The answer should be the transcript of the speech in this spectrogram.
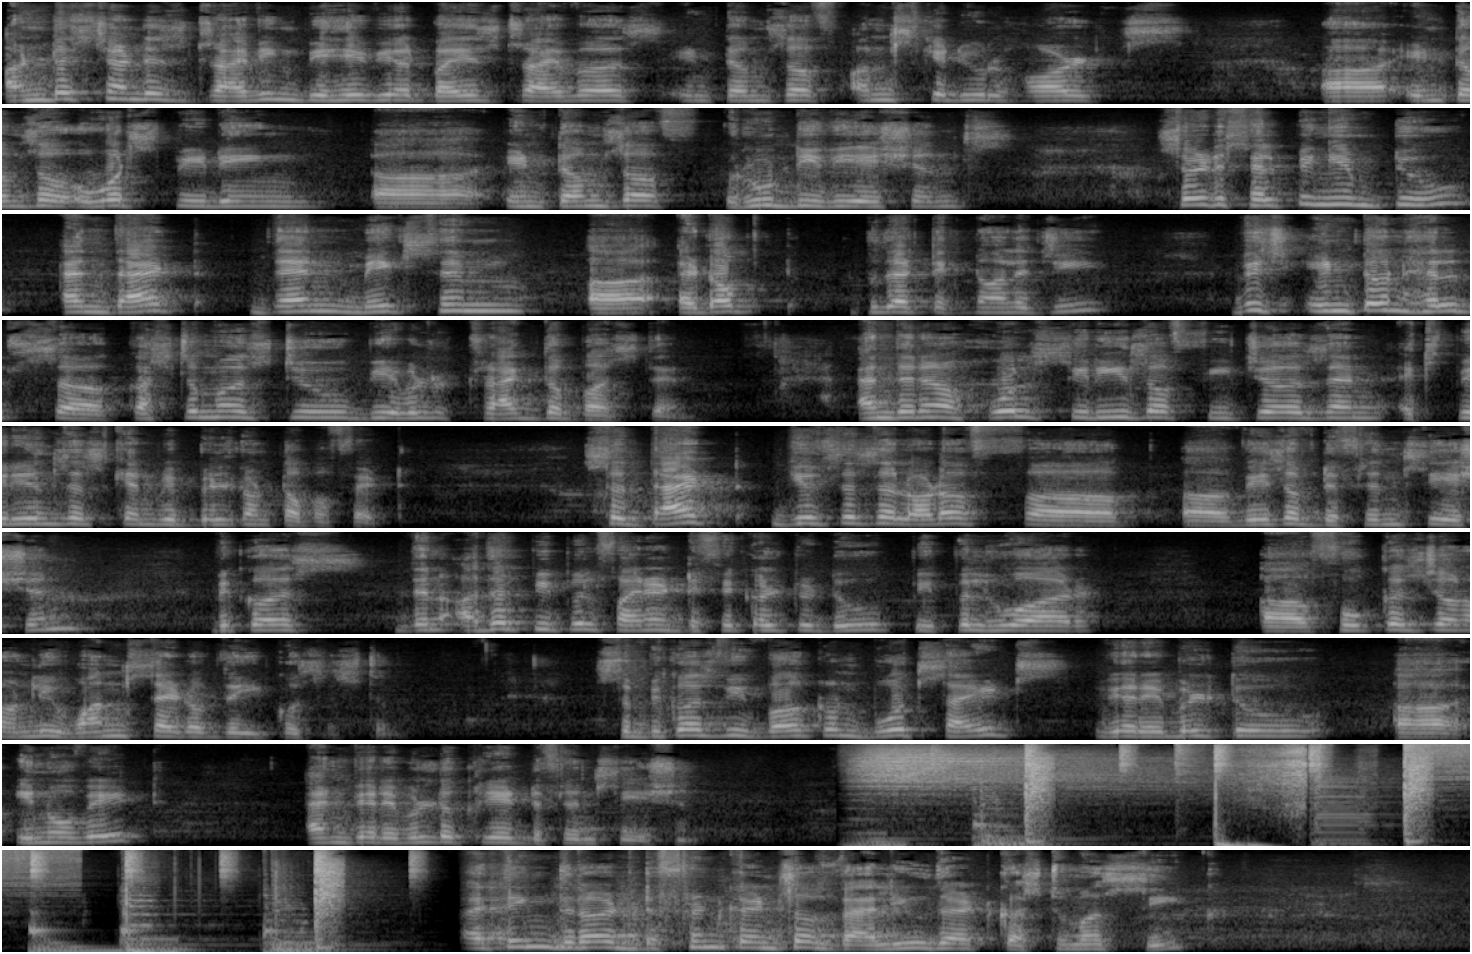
understand his driving behavior by his drivers in terms of unscheduled halts, uh, in terms of overspeeding, uh, in terms of route deviations. So it is helping him too, and that then makes him uh, adopt to that technology, which in turn helps uh, customers to be able to track the bus then. And then a whole series of features and experiences can be built on top of it. So that gives us a lot of uh, uh, ways of differentiation because then other people find it difficult to do, people who are uh, focused on only one side of the ecosystem. So because we work on both sides, we are able to uh, innovate and we are able to create differentiation. I think there are different kinds of value that customers seek.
